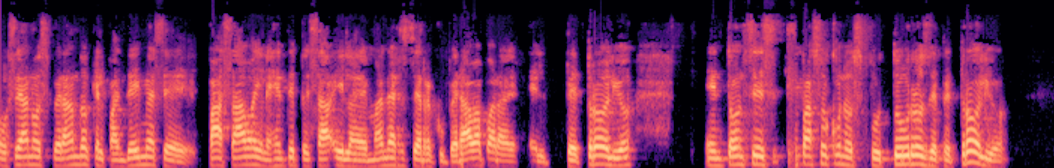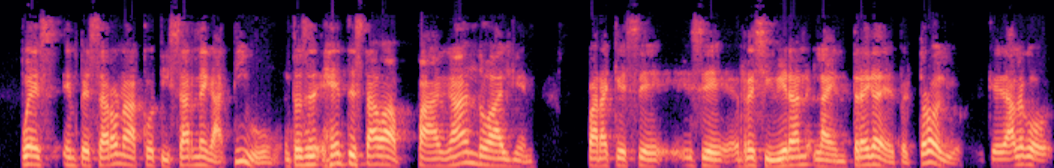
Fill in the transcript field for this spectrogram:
océano esperando que la pandemia se pasaba y la gente empezaba y la demanda se recuperaba para el petróleo. Entonces, ¿qué pasó con los futuros de petróleo? Pues empezaron a cotizar negativo. Entonces, gente estaba pagando a alguien para que se, se recibieran la entrega del petróleo, que era algo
